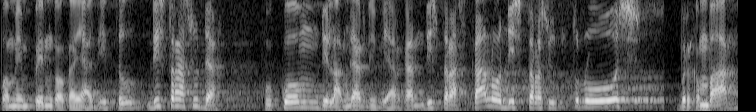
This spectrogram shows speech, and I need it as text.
pemimpin kok kayak gitu? Distrust sudah. Hukum dilanggar, dibiarkan. Distrust. Kalau distrust terus berkembang,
